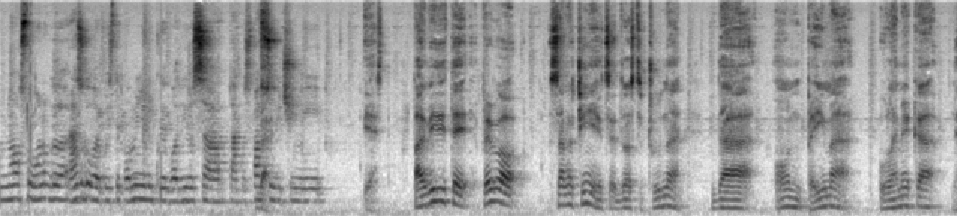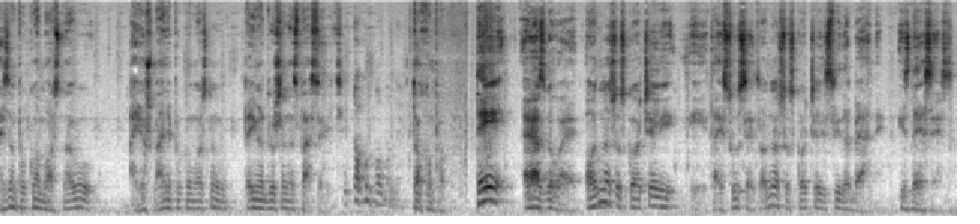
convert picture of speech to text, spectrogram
na osnovu onog razgovora koji ste pomenjali koji je vodio sa tako Spasovićem da. i... Jeste. Pa vidite, prvo, sama činjenica je dosta čudna da on prima Ulemeka, ne znam po kom osnovu, a još manje po kom osnovu, prima Dušana Spasovića. Tokom pobune. Tokom pobune. Te razgovore odmah su skočili, i taj susret, odmah su skočili svi da brane iz DSS-a.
